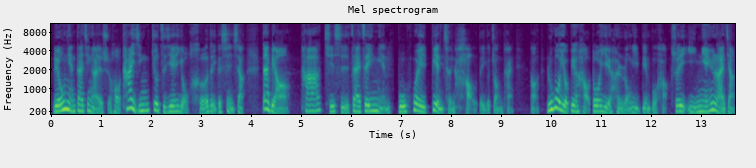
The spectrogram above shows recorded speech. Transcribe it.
流年带进来的时候，它已经就直接有合的一个现象，代表。它其实，在这一年不会变成好的一个状态啊。如果有变好，都也很容易变不好。所以以年运来讲，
